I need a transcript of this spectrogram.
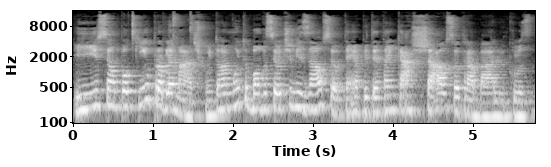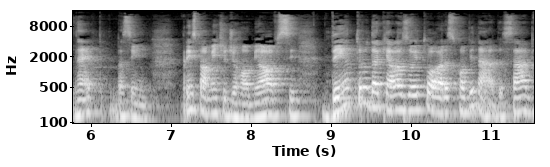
E isso é um pouquinho problemático. Então é muito bom você otimizar o seu tempo e tentar encaixar o seu trabalho, né? Assim, principalmente o de home office, dentro daquelas oito horas combinadas, sabe?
